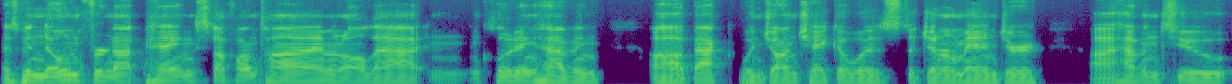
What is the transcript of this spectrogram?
has been known for not paying stuff on time and all that, and including having uh, back when John Chayka was the general manager, uh, having to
